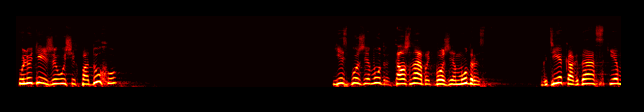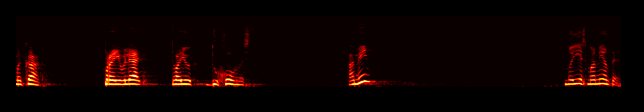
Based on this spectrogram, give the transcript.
у людей, живущих по духу, есть Божья мудрость, должна быть Божья мудрость, где, когда, с кем и как проявлять твою духовность. Аминь. Но есть моменты,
